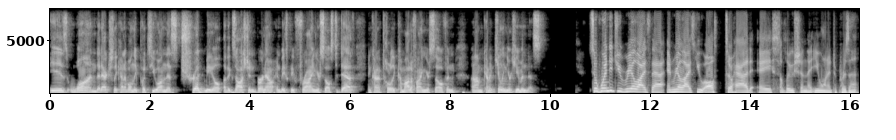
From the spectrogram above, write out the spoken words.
is one that actually kind of only puts you on this treadmill of exhaustion, burnout, and basically frying yourselves to death and kind of totally commodifying yourself and um, kind of killing your humanness. So, when did you realize that and realize you also had a solution that you wanted to present?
